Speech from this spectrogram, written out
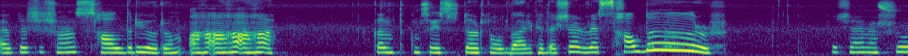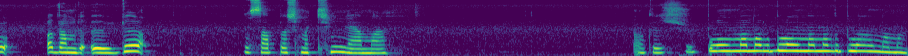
Arkadaşlar şu an saldırıyorum. Aha aha aha. Bakalım takım sayısı 4 oldu arkadaşlar ve saldır. Arkadaşlar hemen şu adam da öldü. Hesaplaşma kimle ama. Arkadaşlar bu olmamalı bu olmamalı bu olmamalı.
